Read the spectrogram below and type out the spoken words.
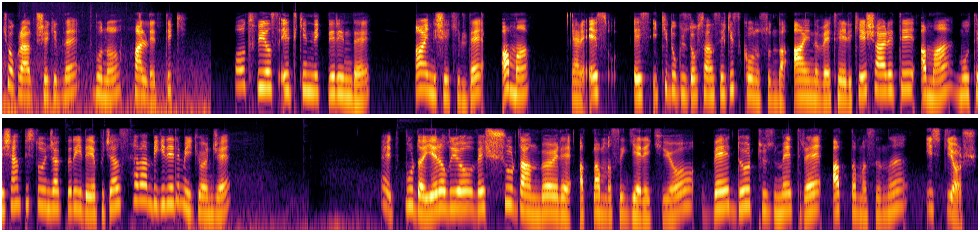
Çok rahat bir şekilde bunu hallettik. Hot Wheels etkinliklerinde aynı şekilde ama yani S S2 998 konusunda aynı ve tehlike işareti ama muhteşem pist oyuncakları ile yapacağız. Hemen bir gidelim ilk önce. Evet, burada yer alıyor ve şuradan böyle atlanması gerekiyor ve 400 metre atlamasını istiyor.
